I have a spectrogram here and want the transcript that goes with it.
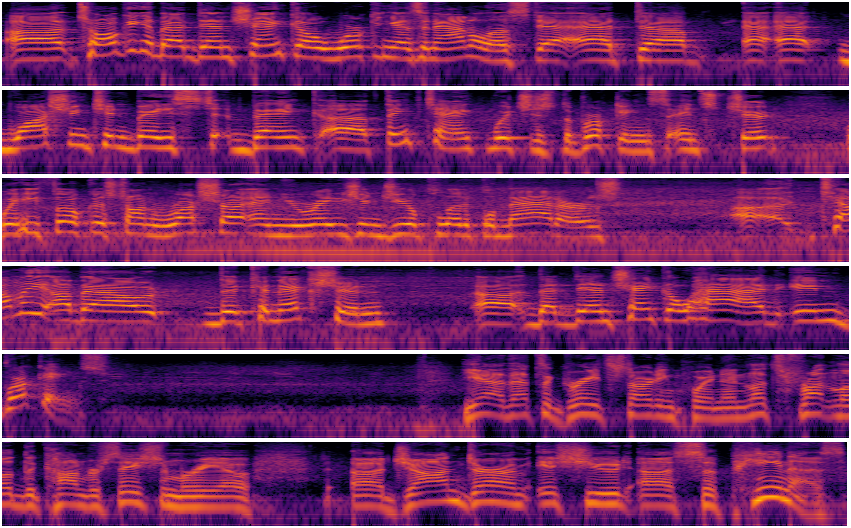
uh, talking about Danchenko working as an analyst at uh, at Washington-based bank uh, think tank, which is the Brookings Institute, where he focused on Russia and Eurasian geopolitical matters. Uh, tell me about the connection uh, that Danchenko had in Brookings. Yeah, that's a great starting point. And let's front load the conversation, Maria. Uh, John Durham issued uh, subpoenas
